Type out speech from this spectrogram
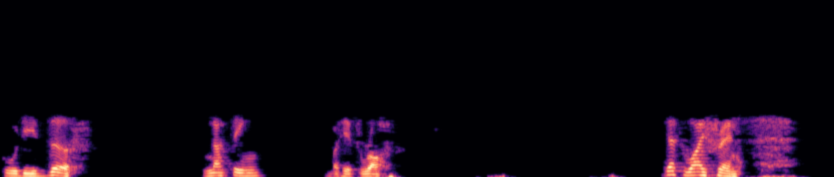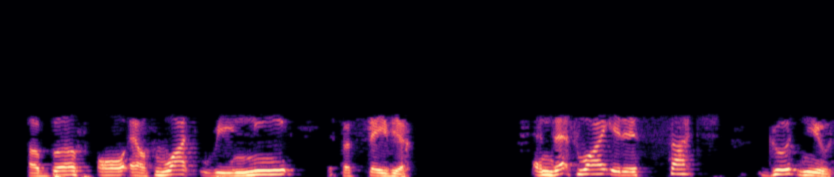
who deserve nothing but His wrath. That's why, friends, above all else, what we need is a Savior. And that's why it is such good news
